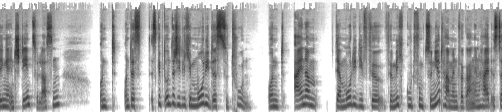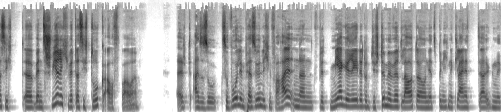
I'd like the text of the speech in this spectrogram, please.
Dinge entstehen zu lassen. Und, und das, es gibt unterschiedliche Modi, das zu tun. Und einer der Modi, die für, für mich gut funktioniert haben in Vergangenheit, ist, dass ich, äh, wenn es schwierig wird, dass ich Druck aufbaue. Äh, also so, sowohl im persönlichen Verhalten, dann wird mehr geredet und die Stimme wird lauter und jetzt bin ich eine kleine, eine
